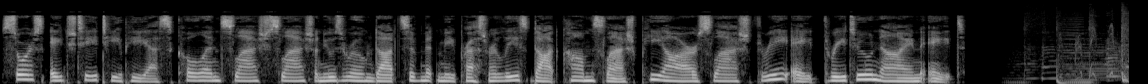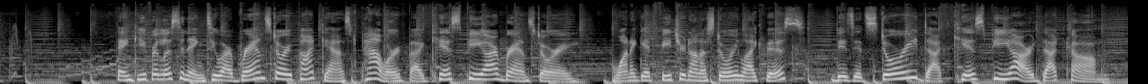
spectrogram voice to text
Source https colon slash slash newsroom.submitmypressrelease.com slash pr slash 383298. Thank you for listening to our Brand Story podcast powered by Kiss PR Brand Story. Want to get featured on a story like this? Visit story.kisspr.com.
